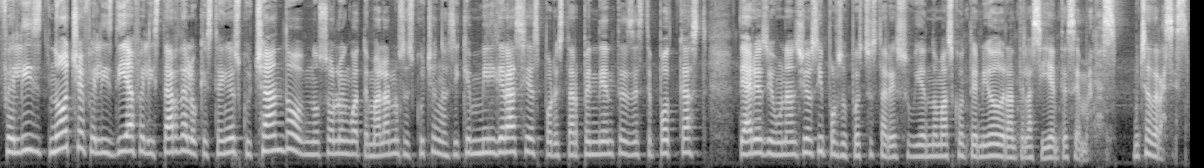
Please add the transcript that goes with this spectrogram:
feliz noche, feliz día, feliz tarde, lo que estén escuchando. No solo en Guatemala nos escuchan, así que mil gracias por estar pendientes de este podcast Diarios de un Ansioso y por supuesto estaré subiendo más contenido durante las siguientes semanas. Muchas gracias.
